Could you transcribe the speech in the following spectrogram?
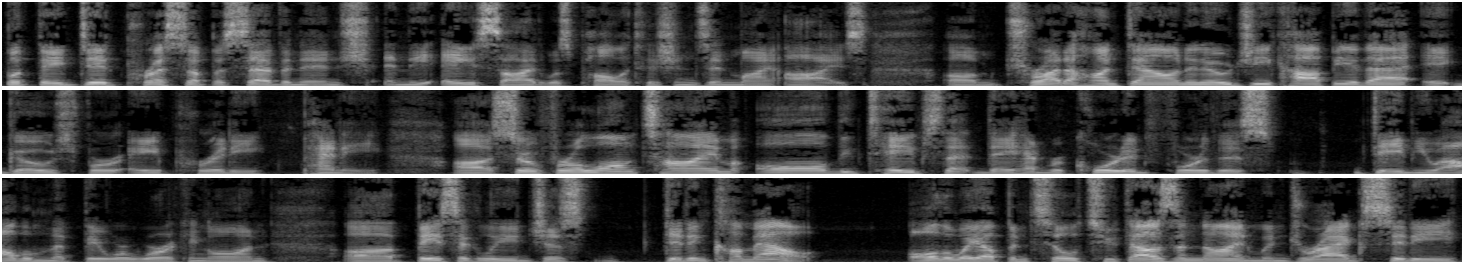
but they did press up a 7 inch, and the A side was Politicians in My Eyes. Um, try to hunt down an OG copy of that, it goes for a pretty penny. Uh, so, for a long time, all the tapes that they had recorded for this debut album that they were working on uh, basically just didn't come out all the way up until 2009 when Drag City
